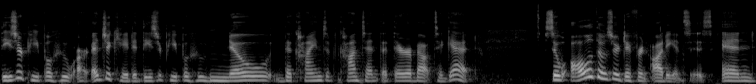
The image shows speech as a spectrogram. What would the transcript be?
These are people who are educated, these are people who know the kinds of content that they're about to get. So, all of those are different audiences. And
